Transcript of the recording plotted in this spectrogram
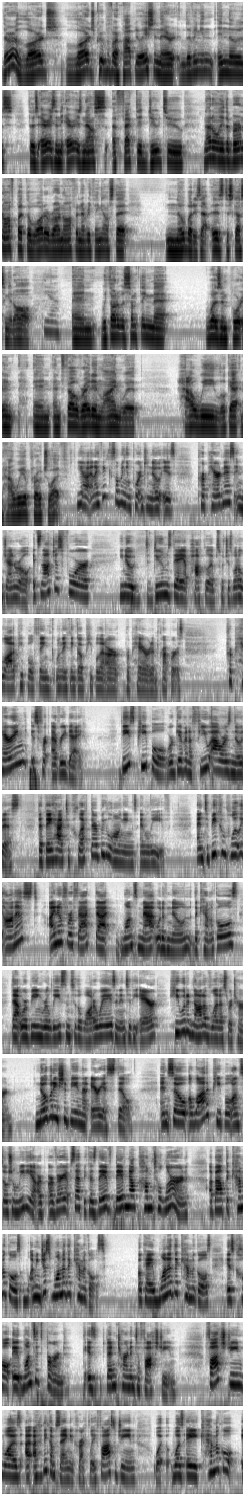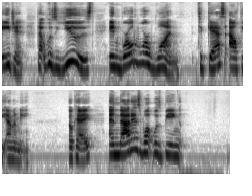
there are a large large group of our population there living in in those those areas and the areas now s- affected due to not only the burn off but the water runoff and everything else that nobody's at, is discussing at all Yeah. and we thought it was something that was important and and fell right in line with how we look at and how we approach life Yeah, and I think something important to note is preparedness in general. It's not just for, you know, the doomsday apocalypse, which is what a lot of people think when they think of people that are prepared and preppers. Preparing is for every day. These people were given a few hours' notice that they had to collect their belongings and leave. And to be completely honest, I know for a fact that once Matt would have known the chemicals that were being released into the waterways and into the air, he would not have let us return. Nobody should be in that area still. And so a lot of people on social media are, are very upset because they've they've now come to learn about the chemicals. I mean, just one of the chemicals okay? One of the chemicals is called it once it's burned is then turned into phosgene. Phosgene was i, I think i'm saying it correctly. Phosgene wa- was a chemical agent that was used in world war one to gas out the enemy okay? And that is what was being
